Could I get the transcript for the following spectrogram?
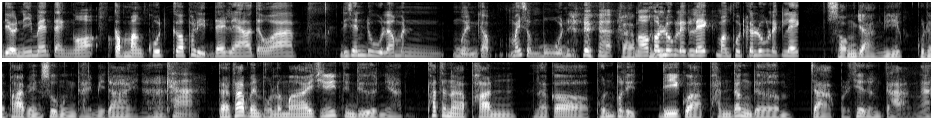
เดี๋ยวนี้แม้แต่เงาะกับมังคุดก็ผลิตได้แล้ว แต่ว่าดิฉันดูแล้วมันเหมือนกับไม่สมบูรณ์เงาะก็ลูกเล็กๆ มังคุดก็ลูกเล็กๆ สองอย่างนี้คุณภาพยังสู้เมืองไทยไม่ได้นะฮะแต่ถ้าเป็นผลไม้ชนิดอื่นๆเนี่ยพัฒนาพันธุ์แล้วก็ผลผลิตดีกว่าพันธุ์ดั้งเดิมจากประเทศต่างๆนะ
